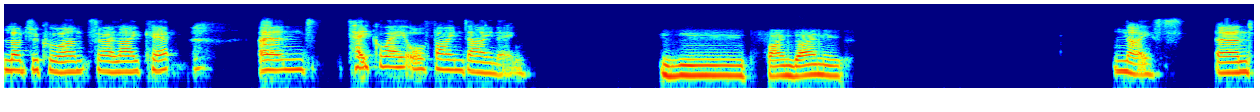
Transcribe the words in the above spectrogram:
Logical answer. I like it. And takeaway or fine dining? Mm, fine dining. Nice. And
